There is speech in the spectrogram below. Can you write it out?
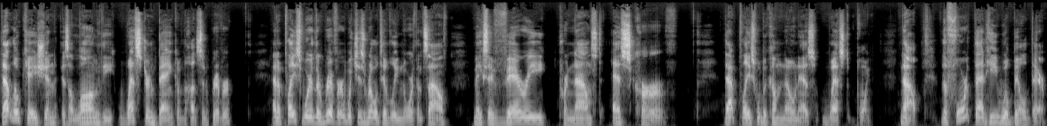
That location is along the western bank of the Hudson River, at a place where the river, which is relatively north and south, makes a very pronounced S curve. That place will become known as West Point. Now, the fort that he will build there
